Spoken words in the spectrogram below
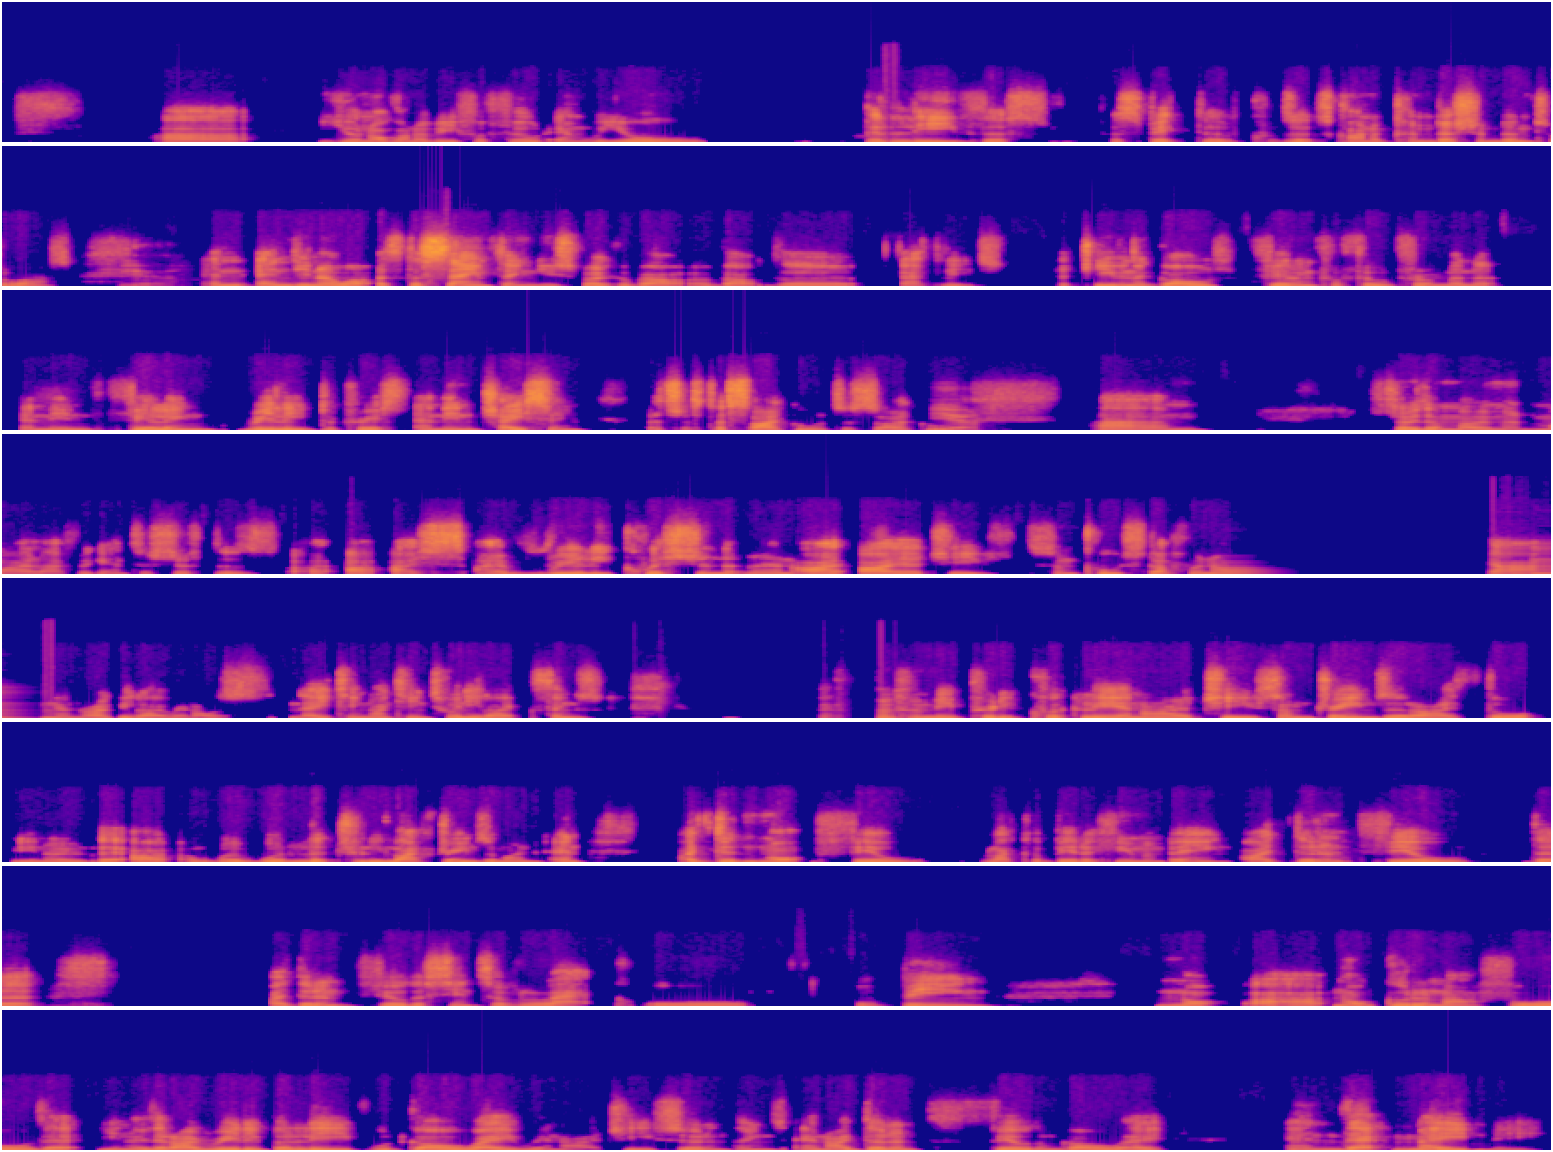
Uh, you're not going to be fulfilled. And we all believe this perspective because it's kind of conditioned into us. Yeah. And and you know what? It's the same thing you spoke about about the athletes achieving the goals, feeling fulfilled for a minute, and then feeling really depressed and then chasing. It's just a cycle. It's a cycle. Yeah. Um, so the moment my life began to shift is I, I, I, I really questioned it, man. I, I achieved some cool stuff when I was young and rugby, like when I was 18, 19, 20, like things happened for me pretty quickly and I achieved some dreams that I thought, you know, that I were, were literally life dreams of mine. And I did not feel like a better human being. I didn't yeah. feel the I didn't feel the sense of lack or or being not uh, not good enough or that you know that I really believe would go away when I achieve certain things and I didn't feel them go away and that made me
